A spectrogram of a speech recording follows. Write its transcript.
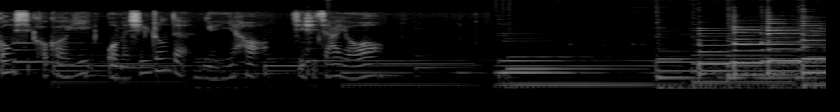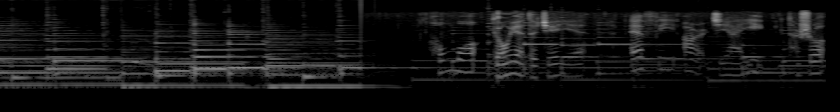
恭喜 Coco 一，我们心中的女一号，继续加油哦！”红魔永远的爵爷。GIE，他说：“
